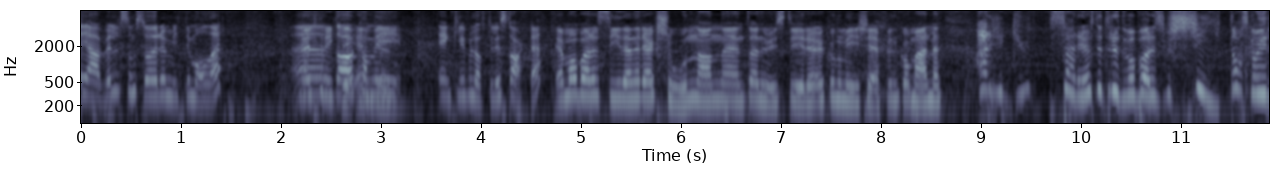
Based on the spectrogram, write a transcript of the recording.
jævel som står midt i målet der. Eh, Helt riktig, Da en kan vi grunn. Egentlig få lov til å starte. Jeg må bare si den reaksjonen han NTNU-styret, økonomisjefen, kom her med. Herregud, seriøst, jeg trodde vi bare skulle skyte. Skal vi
